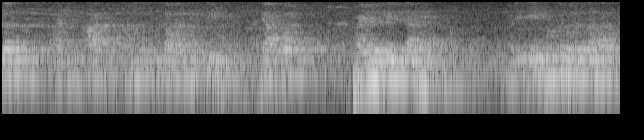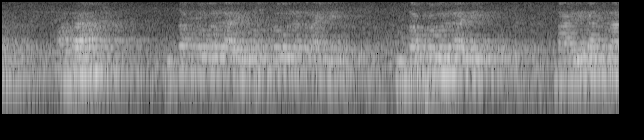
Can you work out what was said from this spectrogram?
जनरल आणि आठ अनुसूचित जमाती स्त्री हे आपण फायनल केलेले आहे. म्हणजे एक फक्त बदल झाला. आता पुढचा प्रवर्ग आहे दोनच प्रवर्ग आता राहिले. पुढचा प्रवर्ग आहे नागरिकांचा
